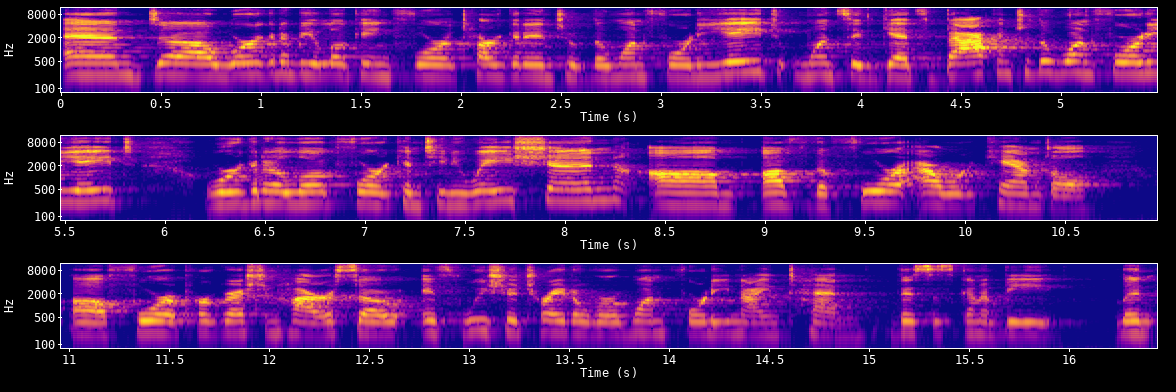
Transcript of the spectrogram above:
And uh, we're going to be looking for a target into the 148. Once it gets back into the 148, we're going to look for a continuation um, of the four hour candle uh, for a progression higher. So if we should trade over 149.10, this is going to be an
